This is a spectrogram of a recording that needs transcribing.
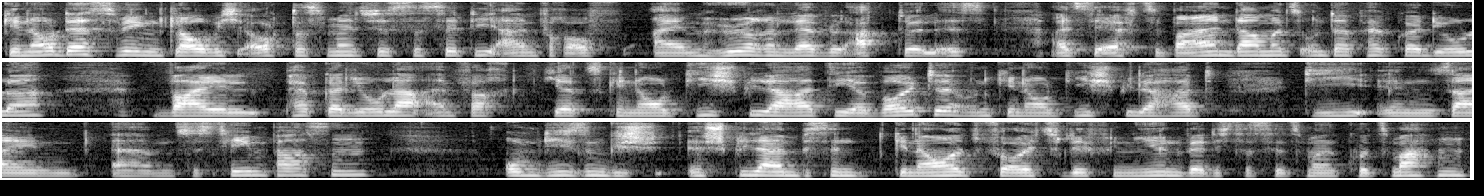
Genau deswegen glaube ich auch, dass Manchester City einfach auf einem höheren Level aktuell ist als der FC Bayern damals unter Pep Guardiola, weil Pep Guardiola einfach jetzt genau die Spieler hat, die er wollte und genau die Spieler hat, die in sein ähm, System passen um diesen äh, Spieler ein bisschen genauer für euch zu definieren, werde ich das jetzt mal kurz machen.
